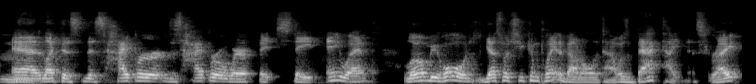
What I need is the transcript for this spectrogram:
Mm. And like this this hyper this hyper aware state. Anyway, lo and behold, guess what she complained about all the time was back tightness, right?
